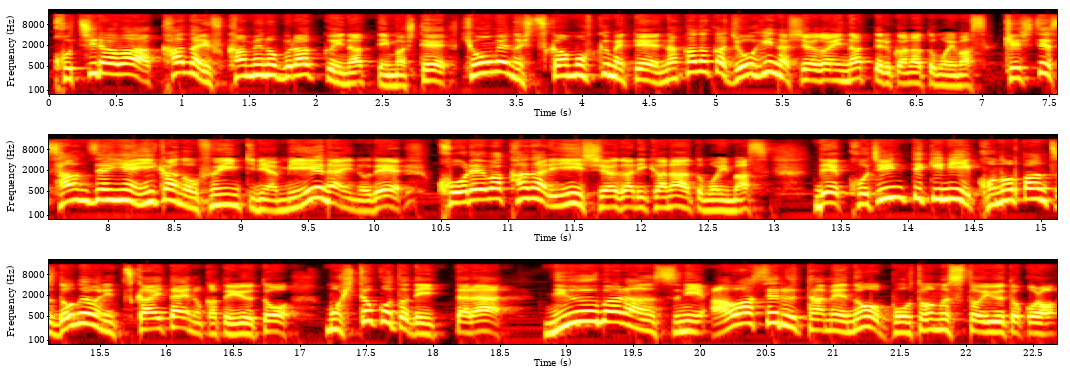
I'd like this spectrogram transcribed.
こちらはかなり深めのブラックになっていまして、表面の質感も含めて、なかなか上品な仕上がりになってるかなと思います。決して3000円以下の雰囲気には見えないので、これはかなりいい仕上がりかなと思います。で、個人的にこのパンツどのように使いたいのかというと、もう一言で言ったら、ニューバランスに合わせるためのボトムスというところ。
